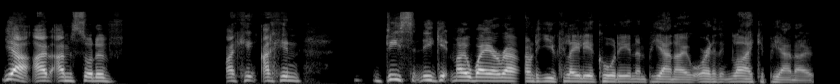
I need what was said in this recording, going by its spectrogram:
yeah, I'm I'm sort of I can I can decently get my way around a ukulele, accordion, and piano, or anything like a piano,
